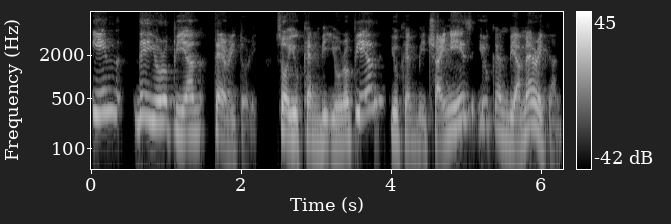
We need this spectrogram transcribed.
in the European territory. So you can be European, you can be Chinese, you can be American.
